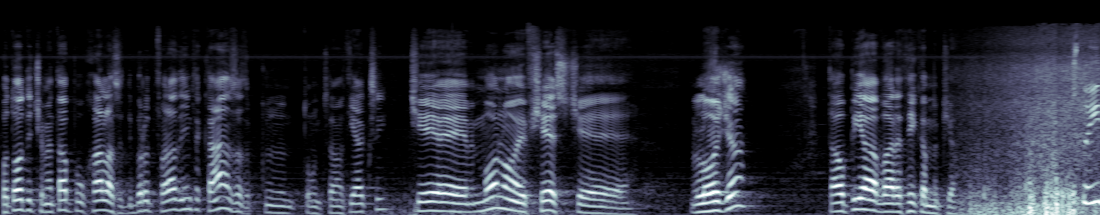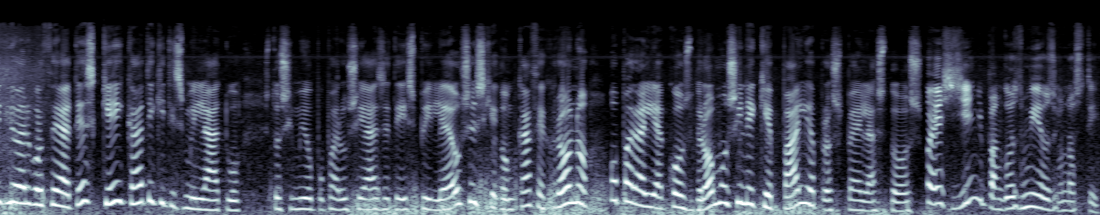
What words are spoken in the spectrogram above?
Από τότε και μετά που χάλασε την πρώτη φορά δεν ήρθε κανένας να τον ξαναφτιάξει και μόνο ευχές και λόγια τα οποία βαρεθήκαμε πια. Στο ίδιο έργο θεατές και οι κάτοικοι της Μιλάτου. Στο σημείο που παρουσιάζεται η σπηλαίωση σχεδόν κάθε χρόνο, ο παραλιακός δρόμος είναι και πάλι απροσπέλαστος. Έχει γίνει παγκοσμίως γνωστή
